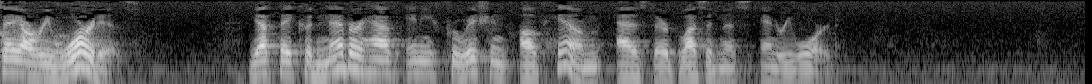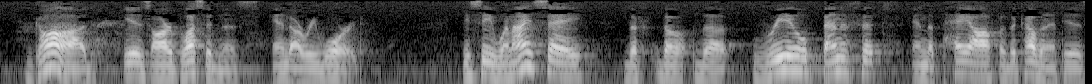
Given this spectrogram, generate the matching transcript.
say our reward is. Yet they could never have any fruition of Him as their blessedness and reward. God is our blessedness and our reward. You see, when I say the, the, the real benefit and the payoff of the covenant is,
